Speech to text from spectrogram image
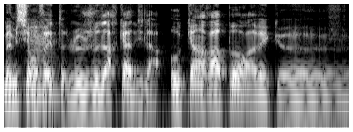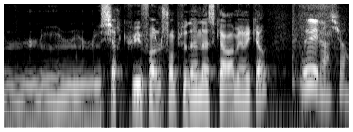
Même si en Mhm. fait le jeu d'arcade il a aucun rapport avec euh, le, le circuit, enfin le championnat NASCAR américain. Oui, bien sûr.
